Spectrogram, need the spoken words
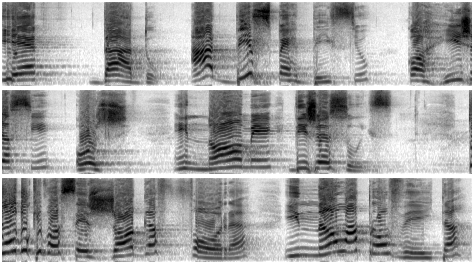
e é dado a desperdício, corrija-se hoje, em nome de Jesus. Tudo que você joga fora e não aproveita,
